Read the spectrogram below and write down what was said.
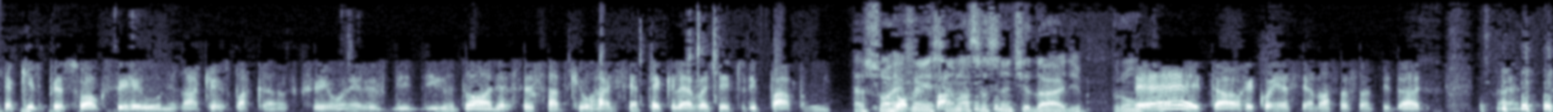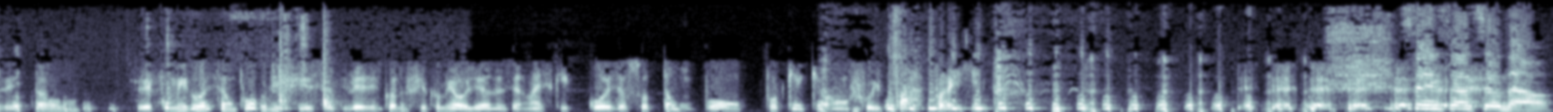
que aquele pessoal que se reúne lá, aqueles bacanas que se reúnem, eles digam, olha, você sabe que o Heisen até que leva jeito de papa. É só reconhecer papa. a nossa santidade. Pronto. É, e tal, reconhecer a nossa santidade. Né? Então, comigo vai ser um pouco difícil. De vez em quando eu fico me olhando dizendo, mas que coisa, eu sou tão bom, por que, que eu não fui papa ainda? Sensacional.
